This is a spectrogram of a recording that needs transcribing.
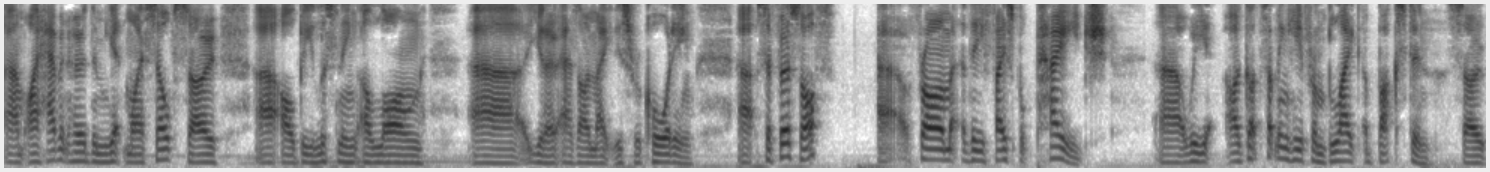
Um, I haven't heard them yet myself, so uh, I'll be listening along, uh, you know, as I make this recording. Uh, so first off, uh, from the Facebook page, uh, we I got something here from Blake Buxton. So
